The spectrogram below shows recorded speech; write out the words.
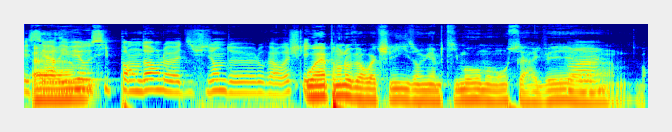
Et c'est arrivé euh, aussi pendant la diffusion de l'Overwatch League. Ouais, pendant l'Overwatch League, ils ont eu un petit mot au moment où c'est arrivé. bon.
